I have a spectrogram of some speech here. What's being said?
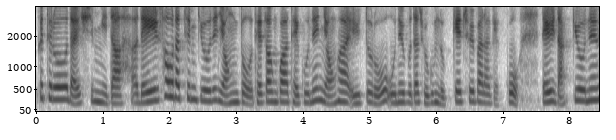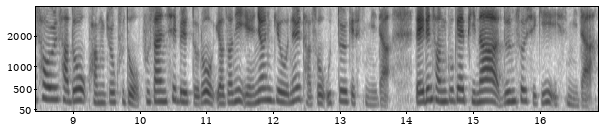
끝으로 날씨입니다. 내일 서울 아침 기온은 0도, 대전과 대구는 영하 1도로 오늘보다 조금 높게 출발하겠고, 내일 낮 기온은 서울 4도, 광주 9도, 부산 11도로 여전히 예년 기온을 다소 웃돌겠습니다. 내일은 전국에 비나 눈 소식이 있습니다.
